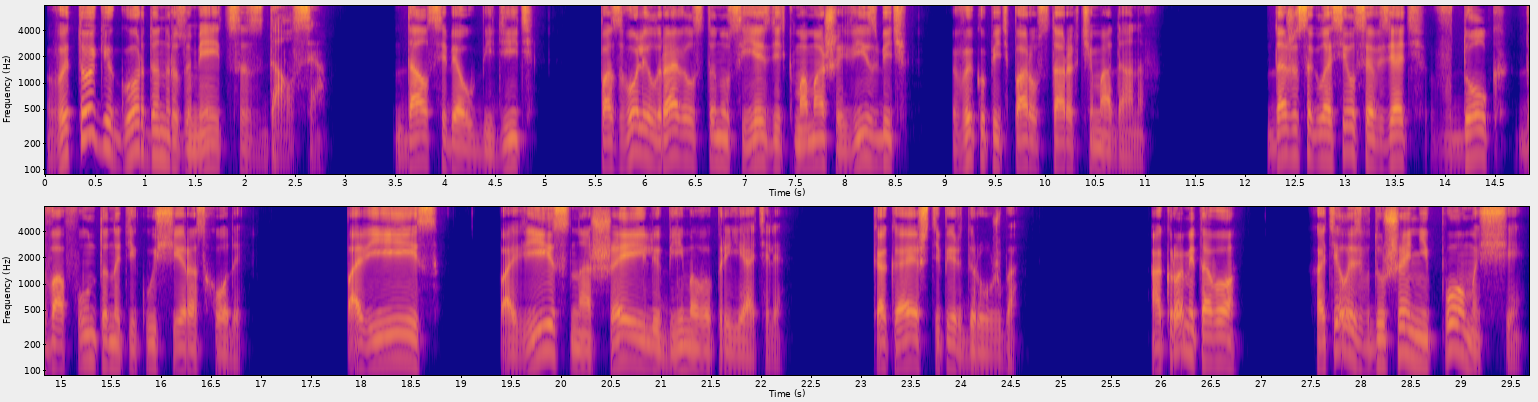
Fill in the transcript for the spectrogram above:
В итоге Гордон, разумеется, сдался. Дал себя убедить, позволил Равилстону съездить к мамаше Визбич, выкупить пару старых чемоданов. Даже согласился взять в долг два фунта на текущие расходы. Повис, повис на шее любимого приятеля. Какая ж теперь дружба. А кроме того, хотелось в душе не помощи,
